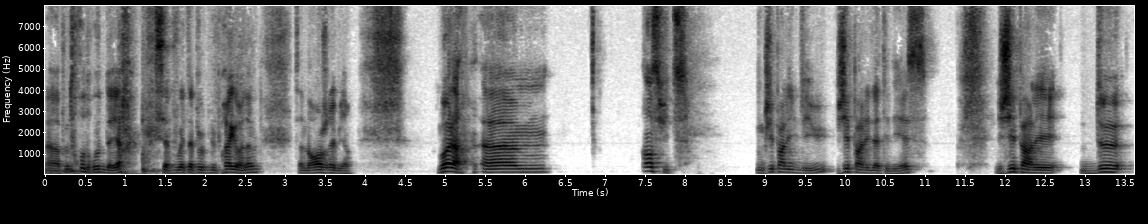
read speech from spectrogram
un peu trop de route d'ailleurs. ça pouvait être un peu plus près, Grenoble, ça m'arrangerait bien. Voilà. ensuite, donc j'ai parlé du DU, j'ai parlé de la TDS, j'ai parlé de,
